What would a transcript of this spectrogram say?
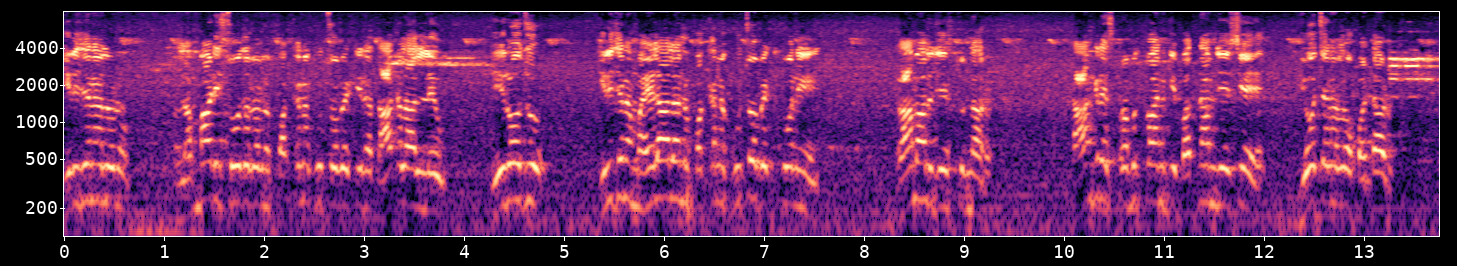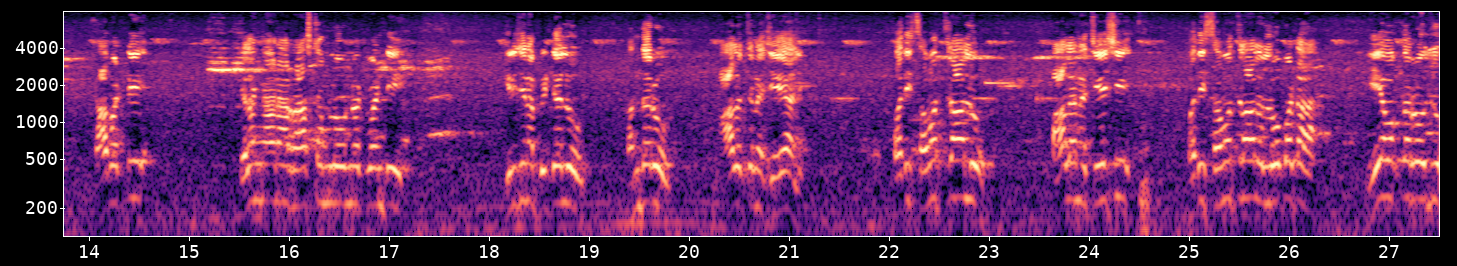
గిరిజనులను లంబాడి సోదరులను పక్కన కూర్చోబెట్టిన దాఖలాలు లేవు. ఈరోజు గిరిజన మహిళలను పక్కన కూర్చోబెట్టుకొని డ్రామాలు చేస్తున్నారు. కాంగ్రెస్ ప్రభుత్వానికి బద్నాం చేసే యోచనలో పడ్డాడు. కాబట్టి తెలంగాణ రాష్ట్రంలో ఉన్నటువంటి గిరిజన బిడ్డలు అందరూ ఆలోచన చేయాలి. పది సంవత్సరాలు పాలన చేసి పది సంవత్సరాల లోపట ఏ ఒక్క రోజు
